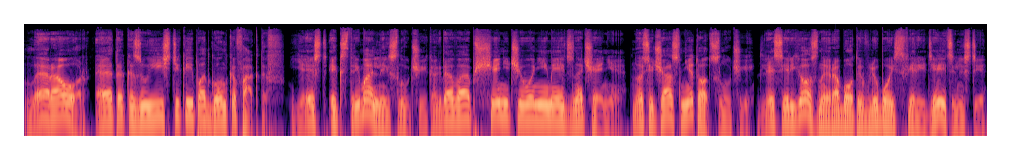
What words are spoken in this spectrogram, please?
Лераор — это казуистика и подгонка фактов. Есть экстремальные случаи, когда вообще ничего не имеет значения. Но сейчас не тот случай. Для серьезной работы в любой сфере деятельности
